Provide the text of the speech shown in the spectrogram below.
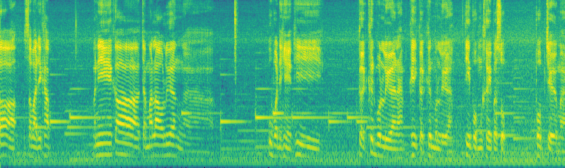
ก็สวัสดีครับ วันนี้ก็จะมาเล่าเรื่องอุบัติเหตุที่เกิดขึ้นบนเรือนะครับที่เกิดขึ้นบนเรือที่ผมเคยประสบพบเจอมา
